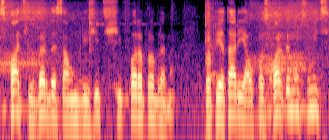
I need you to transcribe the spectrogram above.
spațiu verde s-au îngrijit și fără probleme. Proprietarii au fost foarte mulțumiți.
